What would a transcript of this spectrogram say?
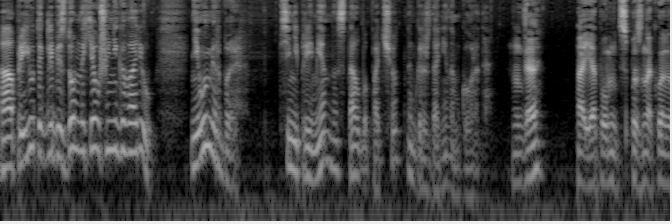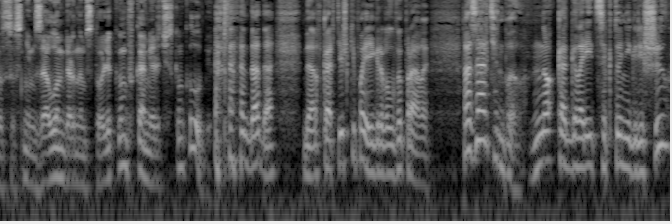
А о приютах для бездомных я уж и не говорю. Не умер бы, все непременно стал бы почетным гражданином города. Да? А я, помнится, познакомился с ним за ломберным столиком в коммерческом клубе. Да-да, да, в картишке поигрывал, вы правы. Азартен был, но, как говорится, кто не грешил,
